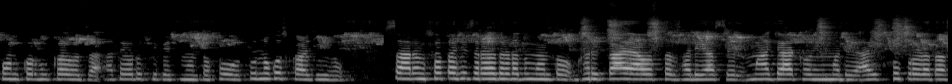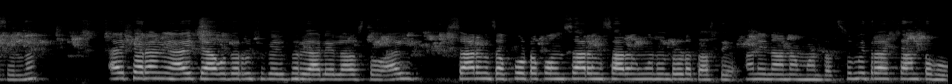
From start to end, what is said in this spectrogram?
फोन करून कळवत जा. आता ऋषिकेश म्हणतो हो तू नकोच काळजी हो सारंग स्वतःशीच रडत रडत म्हणतो घरी काय अवस्था झाली असेल? माझ्या आठवणीमध्ये आई खूप रडत असेल ना? ऐश्वर्याने आईच्या अगोदर ऋषिकेश घरी आलेला असतो. आई सारंगचा फोटो पाहून सारंग सारंग म्हणून रडत असते आणि नाना म्हणतात सुमित्रा शांत हो.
